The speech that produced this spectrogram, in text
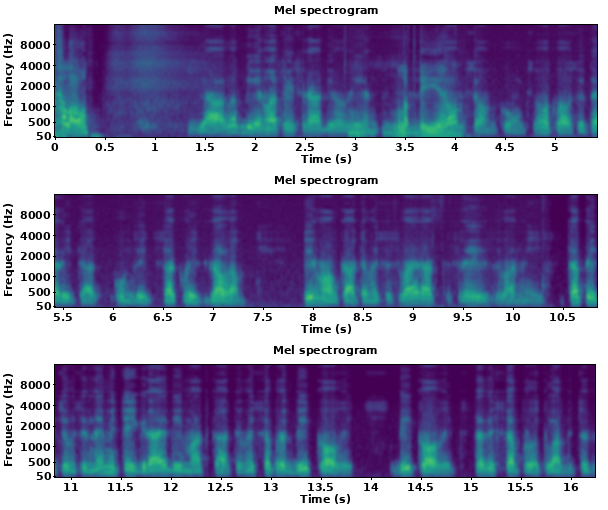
Halo! Jā, labdien, Latvijas Rādio 1. Labdien! Tomsona kungs, noklausiet arī, kā kundzīte saka līdz galam. Pirmkārt, es esmu vairākas reizes zvanījis. Kāpēc jums ir nemitīgi raidījuma atkārtojumi? Es saprotu, bija Covid. Bija Covid. Tad es saprotu, labi, tur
